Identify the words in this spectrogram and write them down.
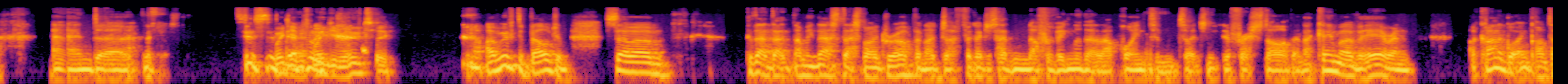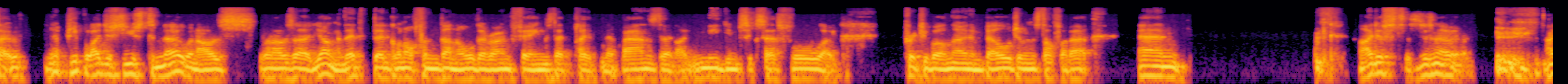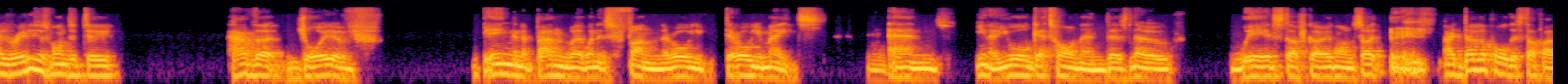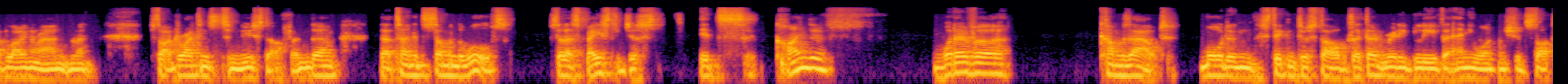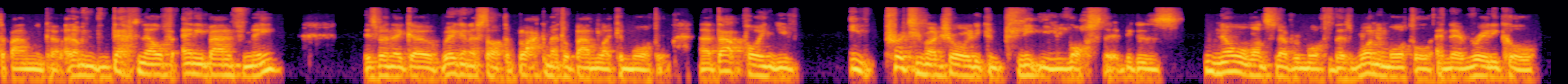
and uh, this is Where'd you, definitely- where'd you move to? I moved to Belgium. So, um, because that, that, I mean, that's that's where I grew up, and I, I think I just had enough of England at that point, and so I just needed a fresh start. And I came over here, and I kind of got in contact with you know, people I just used to know when I was when I was uh, young, and they'd they'd gone off and done all their own things. They'd played in their bands. They're like medium successful, like pretty well known in Belgium and stuff like that. And I just, just know, I really just wanted to have that joy of being in a band where when it's fun, they're all you, they're all your mates, Mm. and you know you all get on, and there's no weird stuff going on. So I, I dug up all this stuff I'd lying around and started writing some new stuff, and um, that turned into Summon the Wolves. So that's basically just it's kind of whatever comes out more than sticking to a style because I don't really believe that anyone should start a band and go. I mean, the death knell for any band for me is when they go, "We're going to start a black metal band like Immortal." And at that point, you've you've pretty much already completely lost it because no one wants another Immortal. There's one Immortal, and they're really cool.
